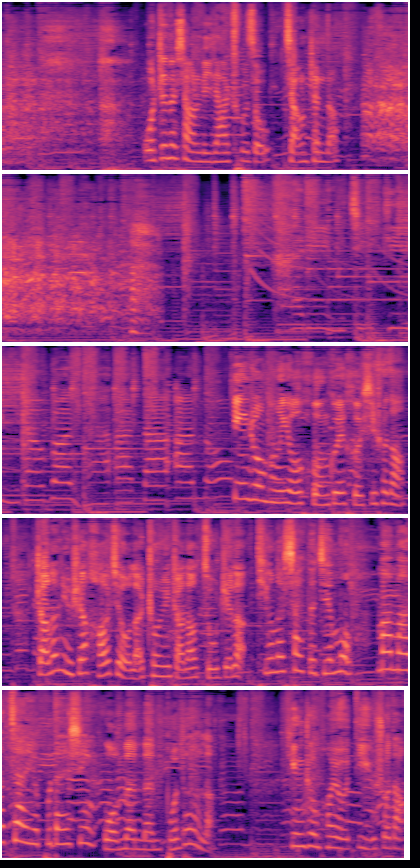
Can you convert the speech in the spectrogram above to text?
我真的想离家出走。讲真的。听众朋友，魂归河西说道：“找了女神好久了，终于找到组织了。听了下的节目，妈妈再也不担心我闷闷不乐了。”听众朋友，地狱说道：“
